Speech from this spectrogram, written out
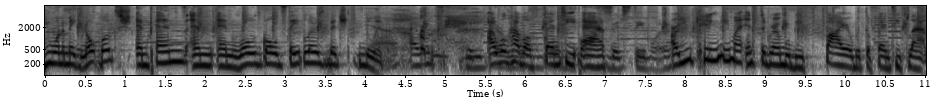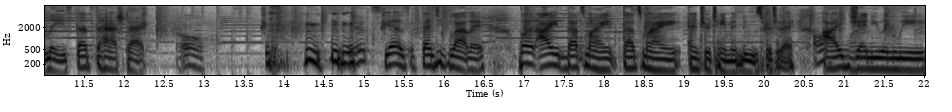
You want to make notebooks and pens and and rose gold staplers, bitch? Do it. I will take. I will have a Fenty ass- bitch stapler. Are you kidding me? My Instagram will be fire with the Fenty flat lays. That's the hashtag. Oh. Yes, Fenty flat lay. But I that's my that's my entertainment news for today. Oh, I genuinely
